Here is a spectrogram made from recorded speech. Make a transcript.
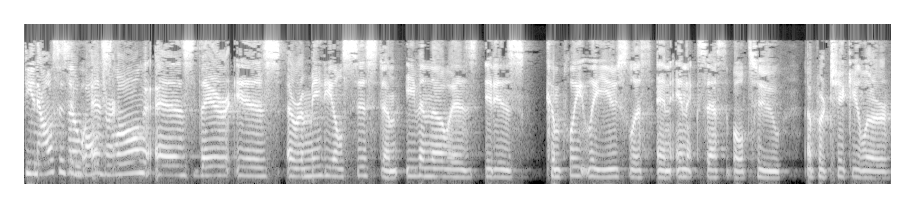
the analysis in Bulger... So as long as there is a remedial system, even though it is completely useless and inaccessible to a particular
